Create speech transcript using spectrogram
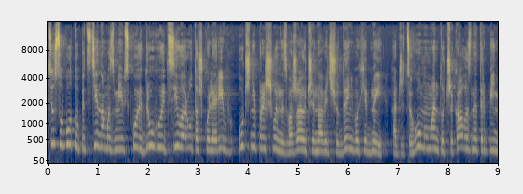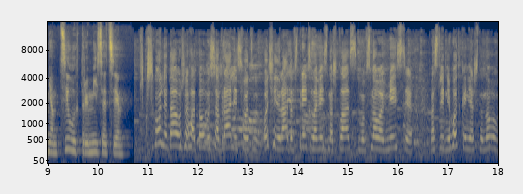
цю суботу під стінами Зміївської другої ціла рота школярів. Учні прийшли, незважаючи навіть що день вихідний, адже цього моменту чекали з нетерпінням цілих три місяці. В школе, да, уже готовы, собрались. Вот очень рада, встретила весь наш класс. Мы снова вместе. Последний год, конечно, но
